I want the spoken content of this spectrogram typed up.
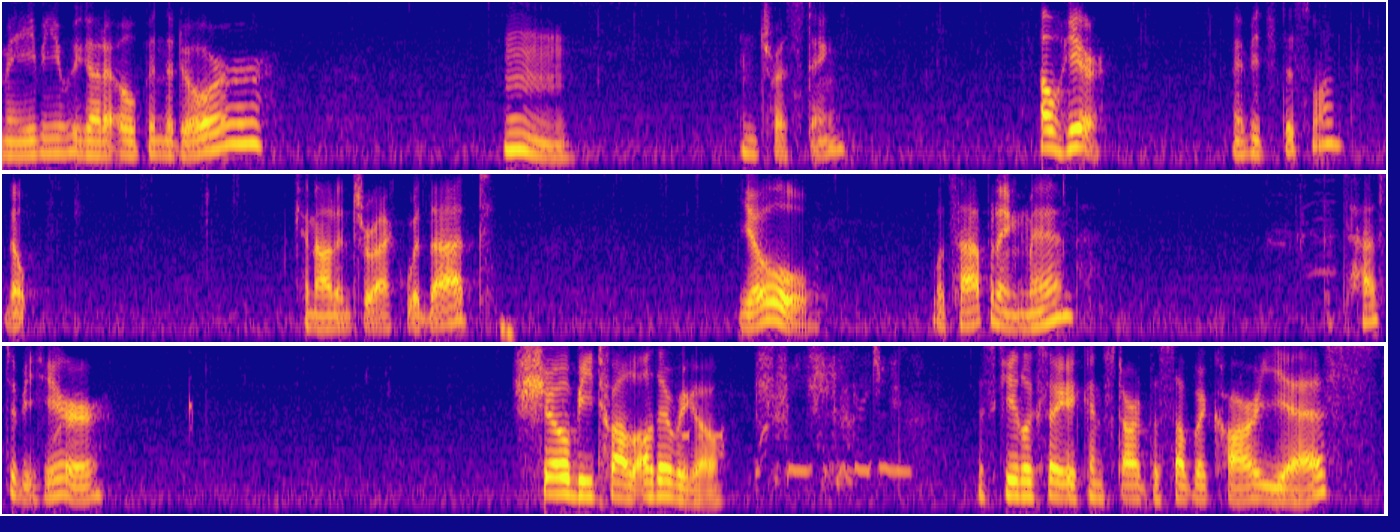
Maybe we gotta open the door? Hmm. Interesting. Oh, here. Maybe it's this one? Nope. Cannot interact with that. Yo. What's happening, man? It has to be here. Show B12. Oh, there we go. This key looks like it can start the subway car. Yes.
